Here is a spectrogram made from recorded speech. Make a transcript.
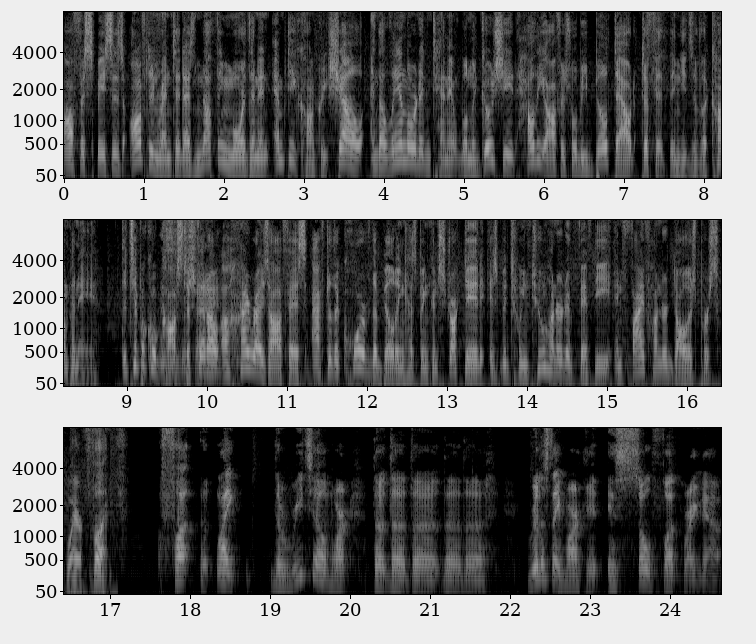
Office space is often rented as nothing more than an empty concrete shell, and the landlord and tenant will negotiate how the office will be built out to fit the needs of the company. The typical this cost to shame. fit out a high rise office after the core of the building has been constructed is between 250 and $500 per square foot. Fuck, like the retail market the the the the the real estate market is so fucked right now.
